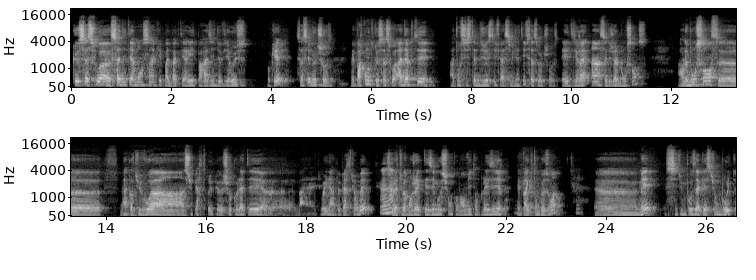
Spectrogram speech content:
Que ça soit sanitairement sain, qu'il n'y ait pas de bactéries, de parasites, de virus, ok, ça c'est une autre chose. Mais par contre, que ça soit adapté à ton système digestif et assimilatif, ça c'est autre chose. Et je dirais, un, c'est déjà le bon sens. Alors le bon sens, euh, bah, quand tu vois un, super truc euh, chocolaté, euh, bah, tu vois, il est un peu perturbé. Parce que là, tu vas manger avec tes émotions, ton envie, ton plaisir, et pas avec ton besoin. mais si tu me poses la question brute,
